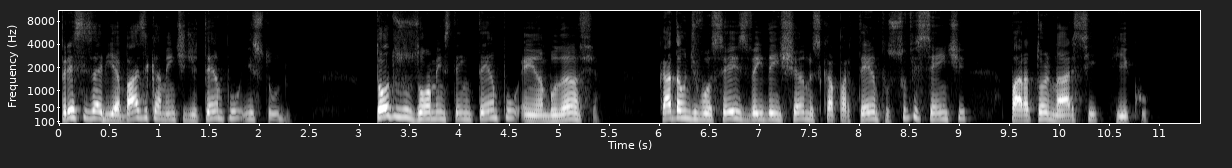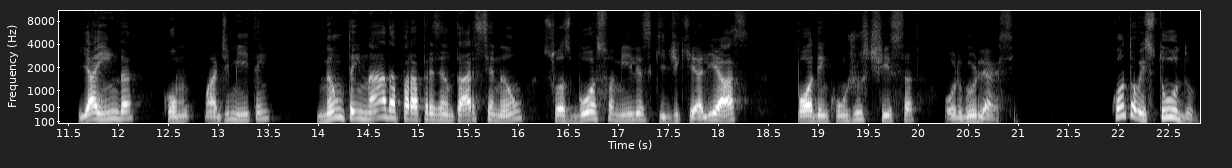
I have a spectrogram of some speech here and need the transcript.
precisaria basicamente de tempo e estudo. Todos os homens têm tempo em abundância. cada um de vocês vem deixando escapar tempo suficiente para tornar-se rico. E ainda, como admitem, não tem nada para apresentar senão suas boas famílias, que de que, aliás, podem com justiça orgulhar-se. Quanto ao estudo,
